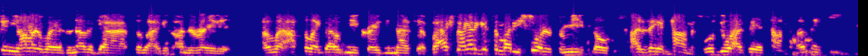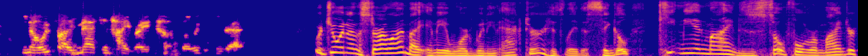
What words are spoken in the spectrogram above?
Penny Hardaway is another guy I feel like is underrated. I feel like that would be a crazy matchup. But actually, I got to get somebody shorter for me. So Isaiah Thomas, we'll do Isaiah Thomas. I think he, you know, we probably match in height right now, so we can do that. We're joined on the star line by Emmy Award winning actor. His latest single, Keep Me in Mind, is a soulful reminder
